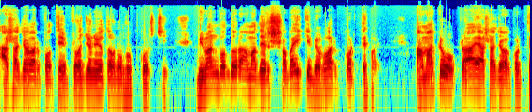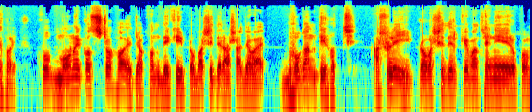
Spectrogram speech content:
আসা যাওয়ার পথে প্রয়োজনীয়তা অনুভব করছি। বিমানবন্দর আমাদের সবাইকে ব্যবহার করতে হয়। আমাকেও প্রায় আসা যাওয়া করতে হয়। খুব মনে কষ্ট হয় যখন দেখি প্রবাসীদের আসা যাওয়ায় ভোগান্তি হচ্ছে। আসলেই প্রবাসীদেরকে মাথায় নিয়ে এরকম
